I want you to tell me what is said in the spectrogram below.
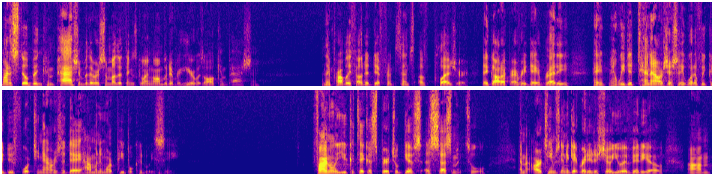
Might have still been compassion, but there were some other things going on, but over here it was all compassion. And they probably felt a different sense of pleasure. They got up every day ready. Hey, man, we did 10 hours yesterday. What if we could do 14 hours a day? How many more people could we see? Finally, you could take a spiritual gifts assessment tool. And our team's going to get ready to show you a video. Um,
